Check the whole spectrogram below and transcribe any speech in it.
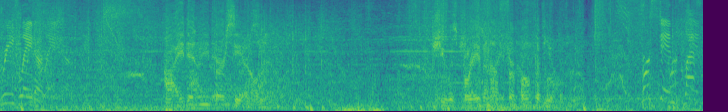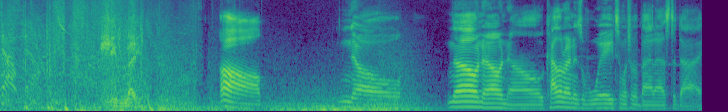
Grieve later. Iden Versio. She was brave enough for both of you. First in, last out. She led Oh. No. No, no, no. Kylo Ren is way too much of a badass to die.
